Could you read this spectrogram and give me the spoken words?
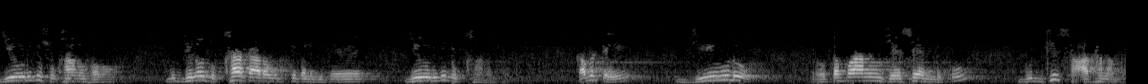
జీవుడికి సుఖానుభవం. బుద్ధిలో దుఃఖాకార వృత్తి కలిగితే జీవుడికి దుఃఖానుభవం. కాబట్టి జీవుడు ఋతపానం చేసేందుకు బుద్ధి సాధనము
